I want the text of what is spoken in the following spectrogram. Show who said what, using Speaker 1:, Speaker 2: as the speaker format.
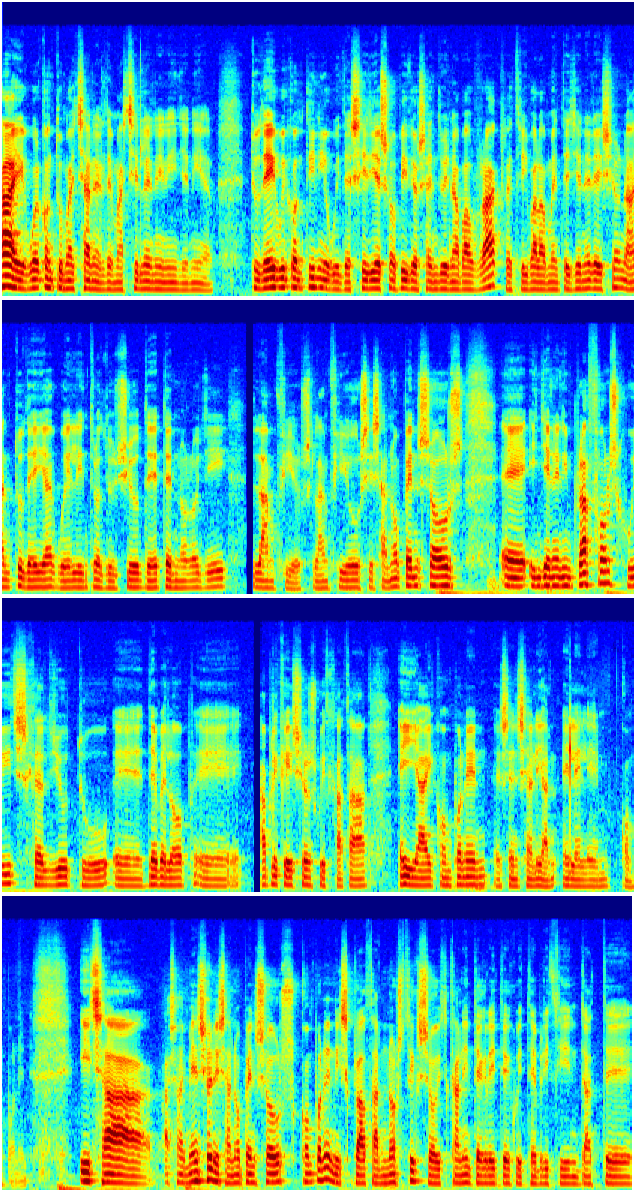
Speaker 1: Hi, welcome to my channel, The Machine Learning Engineer. Today we continue with the series of videos I'm doing about RAG, Retrieval Augmented Generation, and today I will introduce you the technology Langfuse. Langfuse is an open source uh, engineering platform which helps you to uh, develop uh, applications which have AI component, essentially an LLM component. It's a, as I mentioned, it's an open source component. It's cloud agnostic, so it can integrate it with everything that uh,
